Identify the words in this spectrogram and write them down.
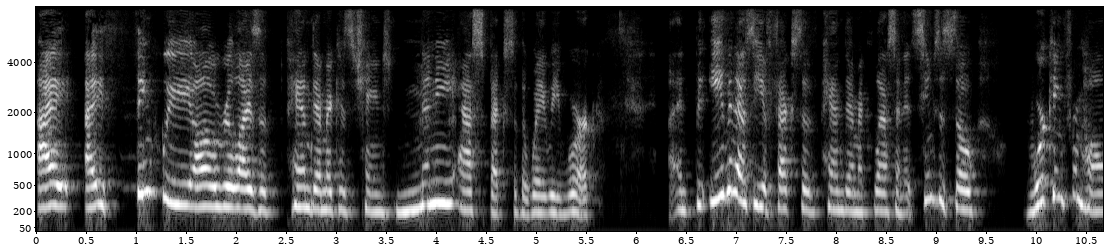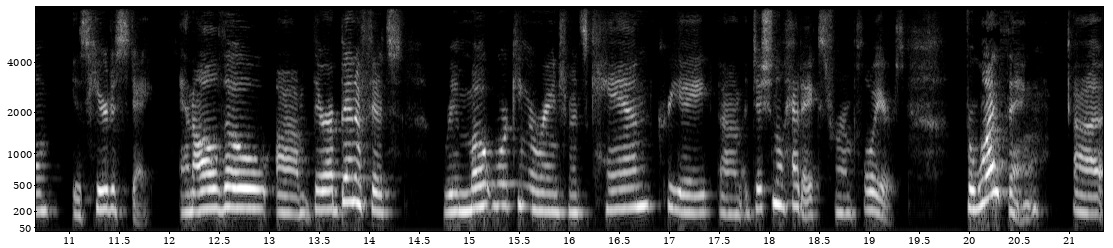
I I think we all realize that the pandemic has changed many aspects of the way we work. And but even as the effects of pandemic lessen, it seems as though working from home is here to stay. And although um, there are benefits, remote working arrangements can create um, additional headaches for employers. For one thing, uh,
